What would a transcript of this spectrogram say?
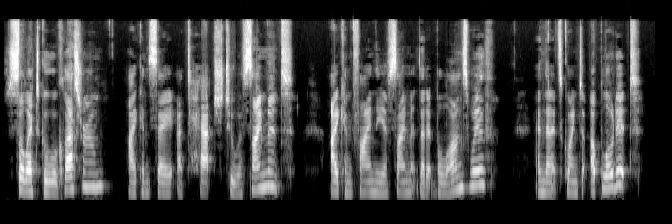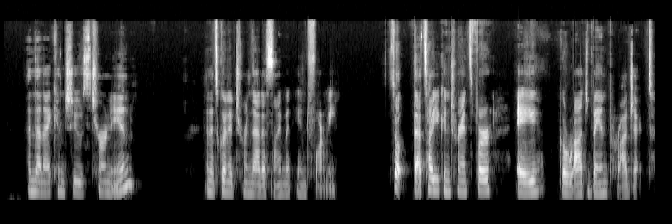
select Google Classroom. I can say attach to assignment. I can find the assignment that it belongs with, and then it's going to upload it. And then I can choose turn in, and it's going to turn that assignment in for me. So that's how you can transfer a GarageBand project.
